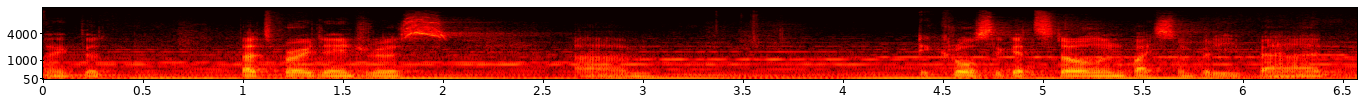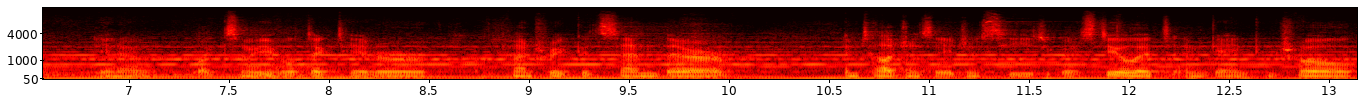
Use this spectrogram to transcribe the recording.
I think that that's very dangerous. Um, it could also get stolen by somebody bad, you know, like some evil dictator a country could send their intelligence agency to go steal it and gain control.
